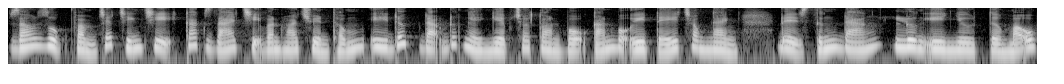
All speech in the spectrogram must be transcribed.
giáo dục phẩm chất chính trị, các giá trị văn hóa truyền thống, y đức, đạo đức nghề nghiệp cho toàn bộ cán bộ y tế trong ngành để xứng đáng lương y như từ mẫu.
